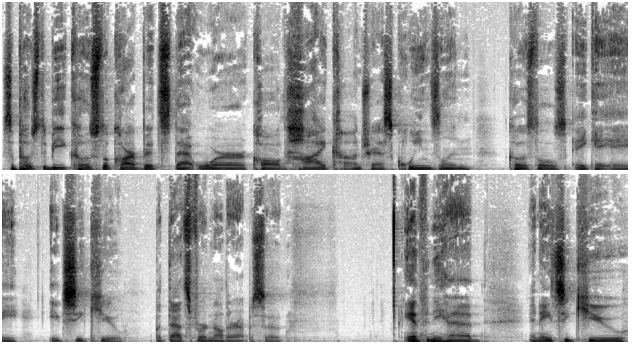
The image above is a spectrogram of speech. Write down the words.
supposed to be coastal carpets that were called high contrast Queensland coastals, aka HCQ. But that's for another episode. Anthony had an HCQ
